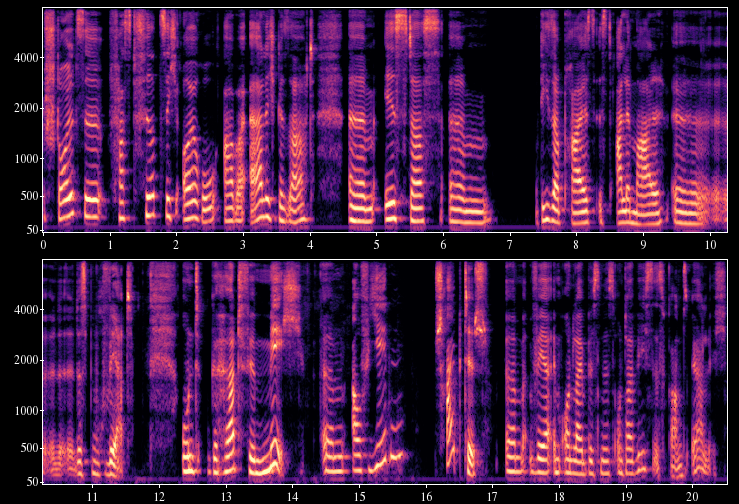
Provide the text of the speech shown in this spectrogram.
stolze fast 40 Euro, aber ehrlich gesagt ähm, ist das ähm, dieser Preis ist allemal äh, das Buch wert und gehört für mich ähm, auf jeden Schreibtisch ähm, wer im Online-Business unterwegs ist, ganz ehrlich,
